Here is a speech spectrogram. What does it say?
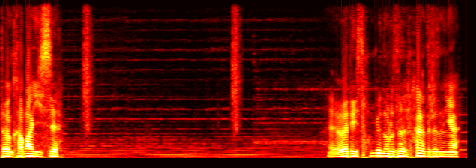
넌 가만히 있어. 어디 선배 노릇을 하려 들으느냐?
